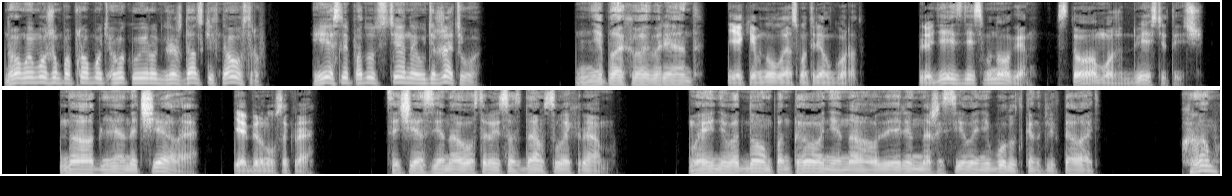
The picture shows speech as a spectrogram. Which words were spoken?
Но мы можем попробовать эвакуировать гражданских на остров. И если падут стены, удержать его. Неплохой вариант. Я кивнул и осмотрел город. Людей здесь много. Сто, может, двести тысяч. Но для начала, я обернулся к Ра, сейчас я на острове создам свой храм. Мы не в одном пантеоне, но, уверен, наши силы не будут конфликтовать. «Храм?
